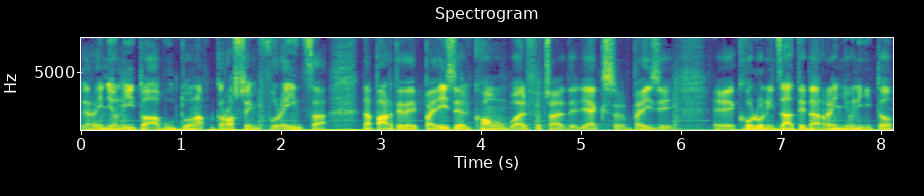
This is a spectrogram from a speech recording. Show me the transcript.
Regno Unito ha avuto una grossa influenza da parte dei paesi del Commonwealth cioè degli ex paesi eh, colonizzati dal Regno Unito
